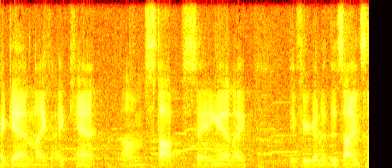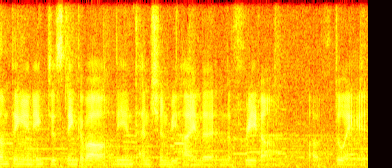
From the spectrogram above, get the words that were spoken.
again like I can't um, stop saying it like if you're gonna design something unique, just think about the intention behind it and the freedom of doing it.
